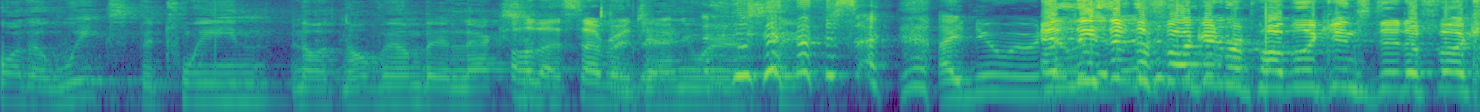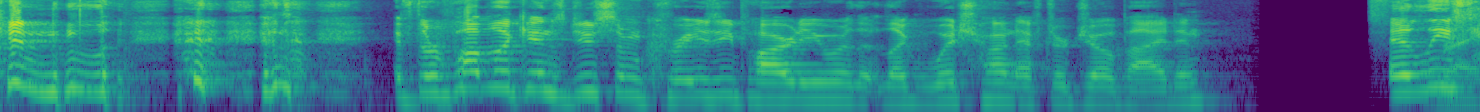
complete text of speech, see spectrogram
For the weeks between no, November election Oh, that's not right and there. January 6th, I knew we would. At least if the fucking Republicans did a fucking. if the Republicans do some crazy party where the, like witch hunt after Joe Biden, at least Right.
